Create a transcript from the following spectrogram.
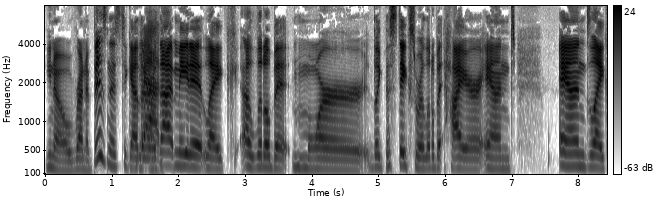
you know, run a business together, Yeah. that made it like a little bit more like the stakes were a little bit higher and and like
